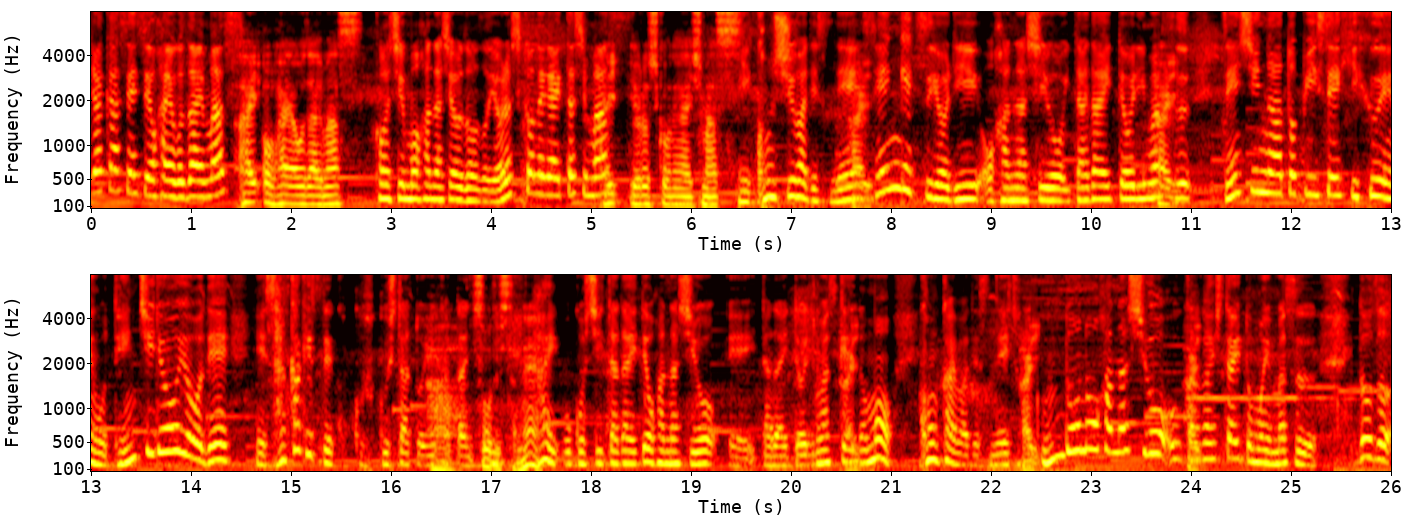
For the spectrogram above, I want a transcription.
白川先生おはようございますはい、おはようございます。今週もお話をどうぞよろしくお願いいたします、はい、よろしくお願いします。えー今週はですね、はい先月よりお話をいただいております、はい全身のアトピー性皮膚炎を転地療養で、えー3ヶ月で克服したという方にあそうでしたねはい、お越しいただいてお話を、えーいただいておりますけれども、今回はですね、ちょはいっと運動のお話をお伺いしたいと思います。どうぞ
